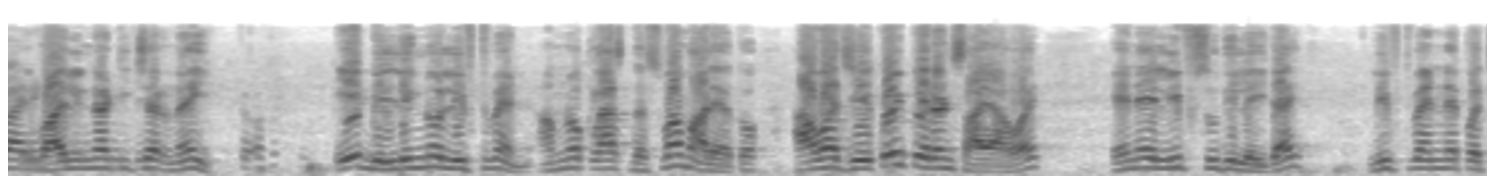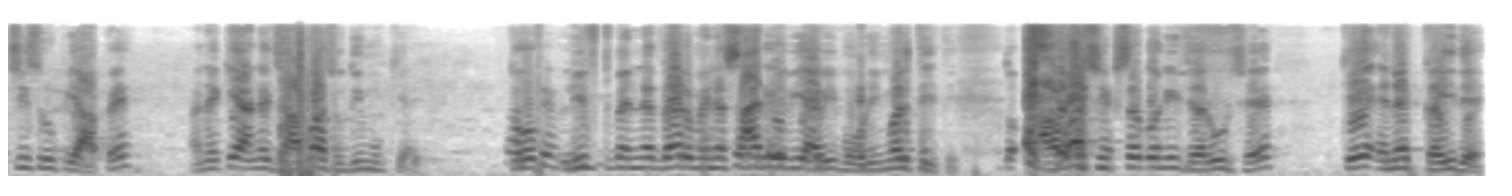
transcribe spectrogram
વાયોલિન. વાયોલિનના ટીચર નહીં. એ બિલ્ડિંગનો લિફ્ટમેન આમનો ક્લાસ દસમા માળે હતો. આવા જે કોઈ પેરેન્ટ્સ આયા હોય એને લિફ્ટ સુધી લઈ જાય. લિફ્ટમેનને પચીસ રૂપિયા આપે અને કે આને ઝાપા સુધી મૂકી તો. લિફ્ટમેનને દર મહિને સારી એવી આવી બોણી મળતી હતી. તો આવા શિક્ષકોની જરૂર છે કે એને કહી દે.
